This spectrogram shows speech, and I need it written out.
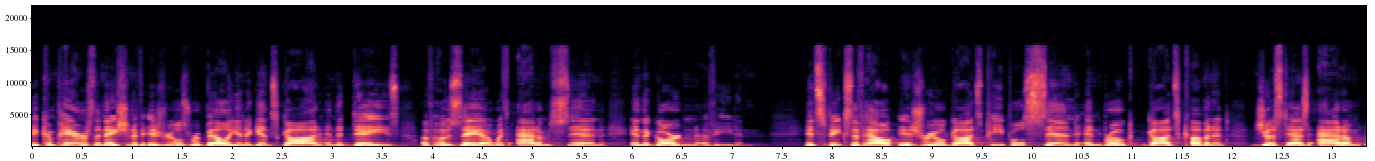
it compares the nation of Israel's rebellion against God in the days of Hosea with Adam's sin in the Garden of Eden. It speaks of how Israel, God's people, sinned and broke God's covenant just as Adam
